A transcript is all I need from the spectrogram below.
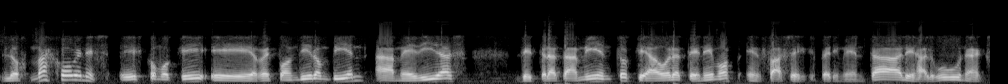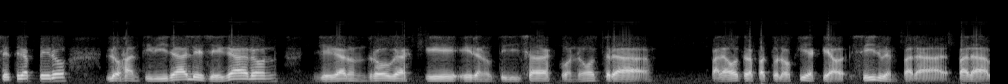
los más jóvenes es como que eh, respondieron bien a medidas de tratamiento que ahora tenemos en fases experimentales, algunas, etcétera, pero los antivirales llegaron, llegaron drogas que eran utilizadas con otra para otras patologías que sirven para, para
